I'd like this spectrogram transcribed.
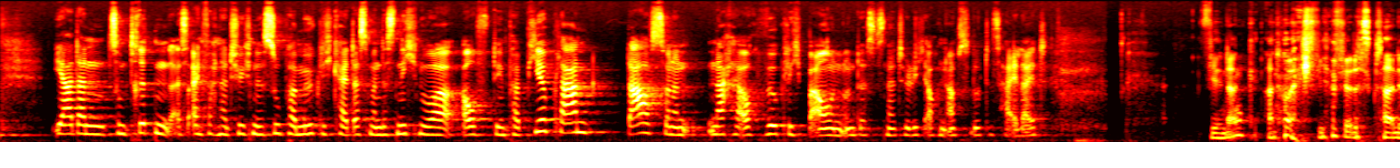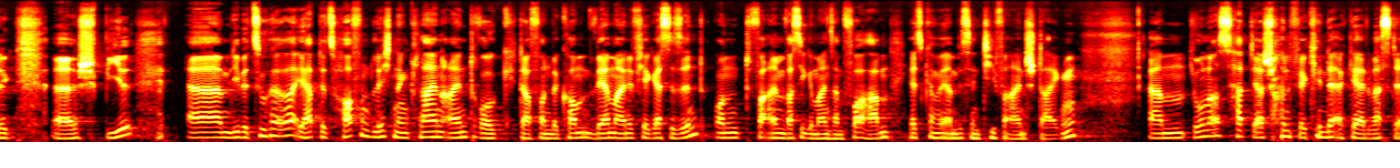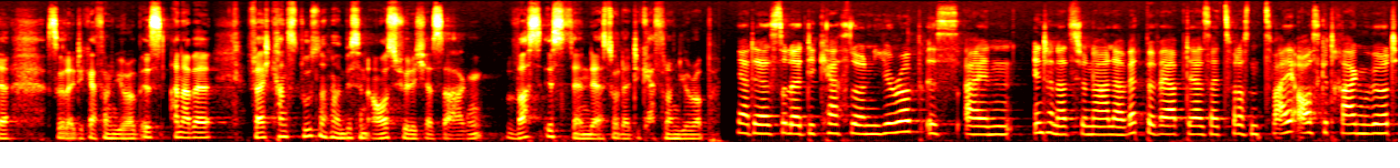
ja, dann zum Dritten ist einfach natürlich eine super Möglichkeit, dass man das nicht nur auf dem Papier planen darf, sondern nachher auch wirklich bauen. Und das ist natürlich auch ein absolutes Highlight. Vielen Dank an euch vier für das kleine äh, Spiel. Ähm, liebe Zuhörer, ihr habt jetzt hoffentlich einen kleinen Eindruck davon bekommen, wer meine vier Gäste sind und vor allem, was sie gemeinsam vorhaben. Jetzt können wir ein bisschen tiefer einsteigen. Ähm, Jonas hat ja schon für Kinder erklärt, was der Solar Decathlon Europe ist. Annabelle, vielleicht kannst du es noch mal ein bisschen ausführlicher sagen. Was ist denn der Solar Decathlon Europe? Ja, der Solar Decathlon Europe ist ein internationaler Wettbewerb, der seit 2002 ausgetragen wird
